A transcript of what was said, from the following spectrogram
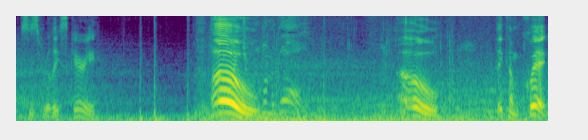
This is really scary. Oh! On the wall! Oh! They come quick.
